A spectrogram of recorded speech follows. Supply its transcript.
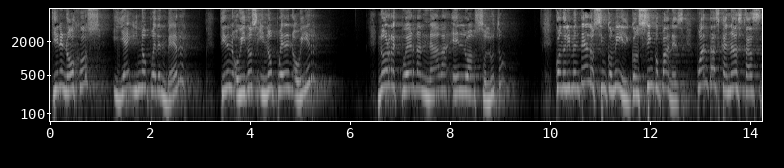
¿Tienen ojos y, y no pueden ver? ¿Tienen oídos y no pueden oír? ¿No recuerdan nada en lo absoluto? Cuando alimenté a los cinco mil con cinco panes, ¿cuántas canastas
